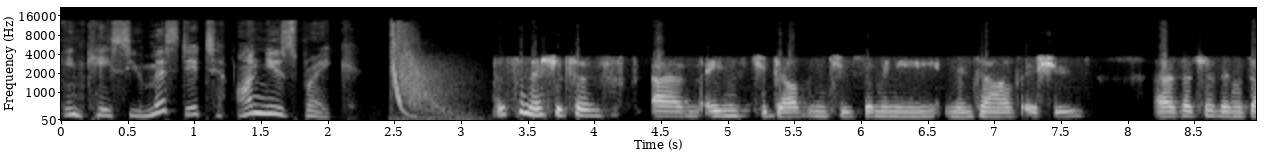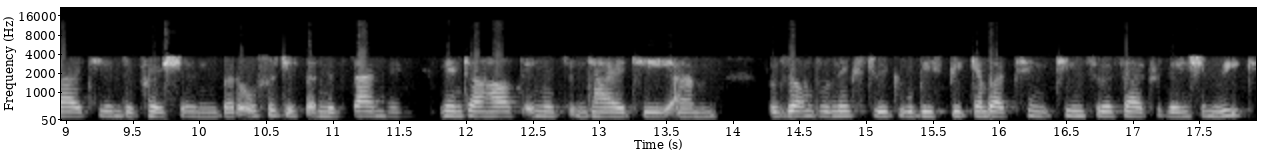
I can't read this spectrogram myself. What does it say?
in case you missed it on Newsbreak. This initiative um, aims to delve into so many mental health issues, uh, such as anxiety and depression, but also just understanding mental health in its entirety. Um, for example, next week we'll be speaking about Teen, teen Suicide Prevention Week.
